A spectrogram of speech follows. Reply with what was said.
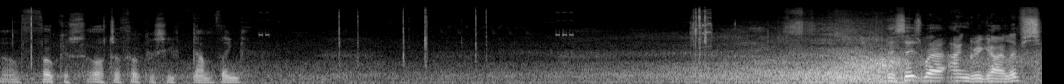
Oh, focus, autofocus, you damn thing. This is where Angry Guy lives,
